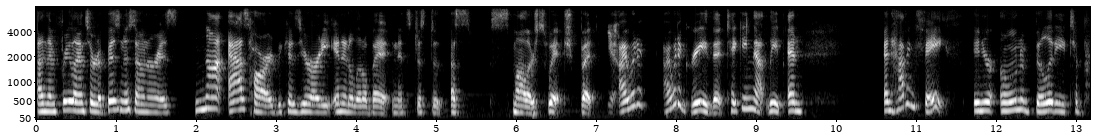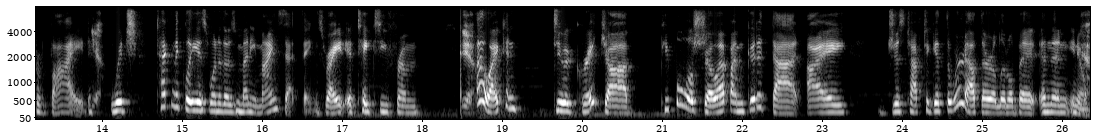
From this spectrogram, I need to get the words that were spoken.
and then freelancer to business owner is not as hard because you're already in it a little bit and it's just a, a smaller switch but yeah. i would i would agree that taking that leap and and having faith in your own ability to provide yeah. which technically is one of those money mindset things right it takes you from yeah. oh i can do a great job people will show up i'm good at that i just have to get the word out there a little bit and then you know yeah.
